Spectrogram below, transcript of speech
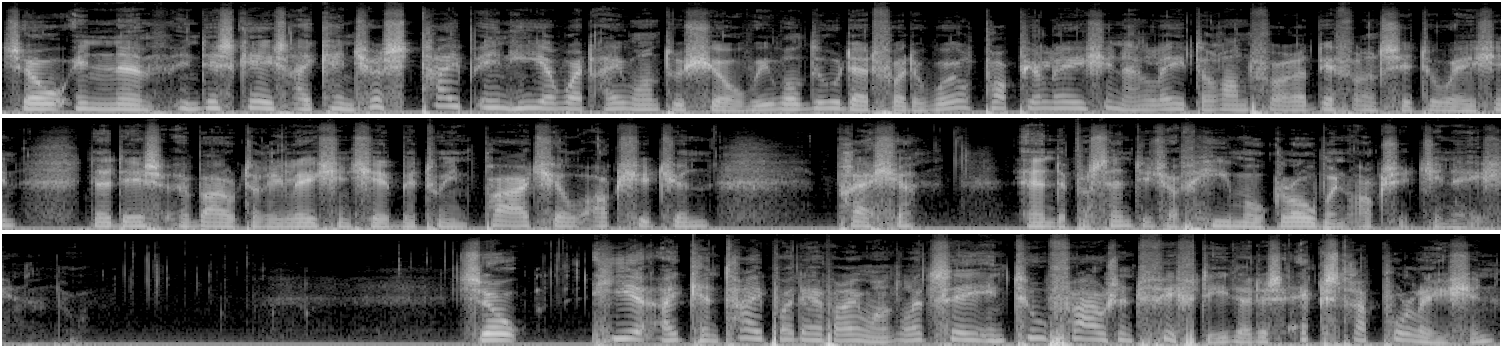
So in, uh, in this case I can just type in here what I want to show. We will do that for the world population and later on for a different situation that is about the relationship between partial oxygen pressure and the percentage of hemoglobin oxygenation. So here I can type whatever I want. Let's say in 2050, that is extrapolation,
